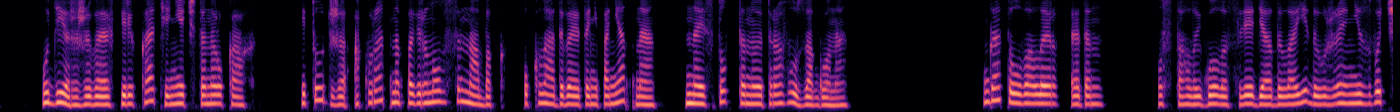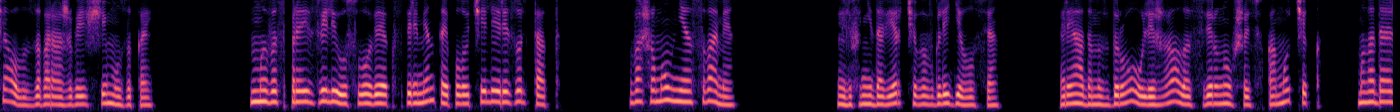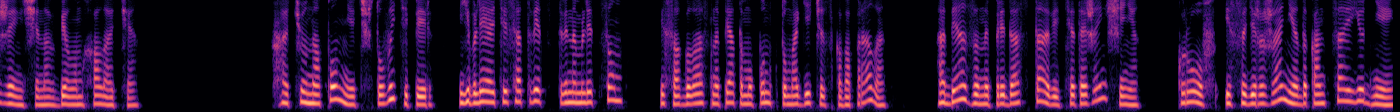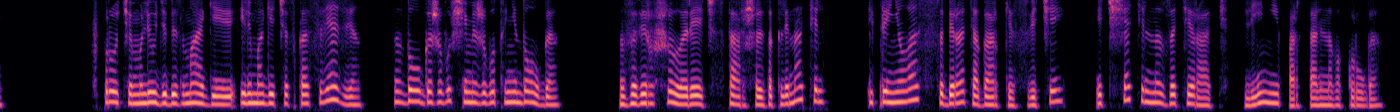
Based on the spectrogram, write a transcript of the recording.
удерживая в перекате нечто на руках, и тут же аккуратно повернулся на бок, укладывая это непонятное на истоптанную траву загона. «Готово, Лэр Эден». Усталый голос леди Аделаиды уже не звучал завораживающей музыкой. «Мы воспроизвели условия эксперимента и получили результат. Ваша молния с вами». Эльф недоверчиво вгляделся. Рядом с Дроу лежала, свернувшись в комочек, молодая женщина в белом халате. «Хочу напомнить, что вы теперь являетесь ответственным лицом и, согласно пятому пункту магического права, обязаны предоставить этой женщине кров и содержание до конца ее дней. Впрочем, люди без магии или магической связи с долгоживущими живут и недолго. Завершила речь старший заклинатель и принялась собирать огарки свечей и тщательно затирать линии портального круга.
